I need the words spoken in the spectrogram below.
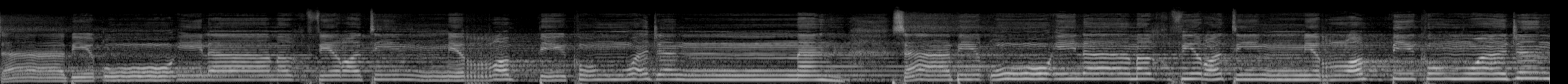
سابقوا إلى مغفرة من ربكم وجنة. سابقوا إلى مغفرة من ربكم وجنة.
